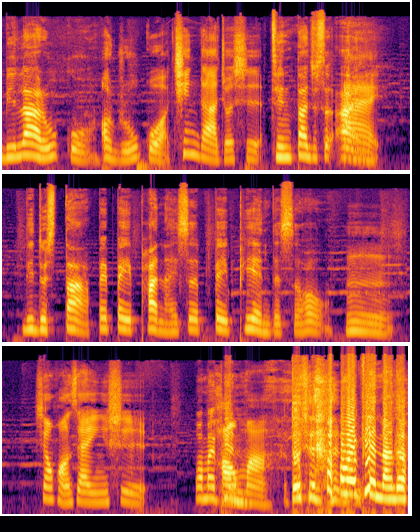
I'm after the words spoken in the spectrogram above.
？Bila 如果。哦，如果 Cinta 就是 Cinta 就是爱，Didusta 被背叛还是被骗的时候，嗯，像黄赛英是外卖骗嘛，都是 外卖骗男的，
